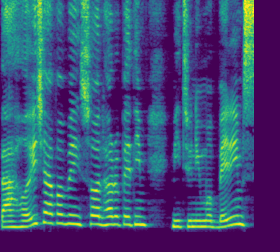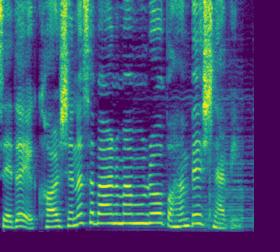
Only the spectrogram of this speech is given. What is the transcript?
بهایی جواب این سوال ها رو بدیم می‌تونیم و بریم صدای کارشناس برنامهمون رو با هم بشنویم.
